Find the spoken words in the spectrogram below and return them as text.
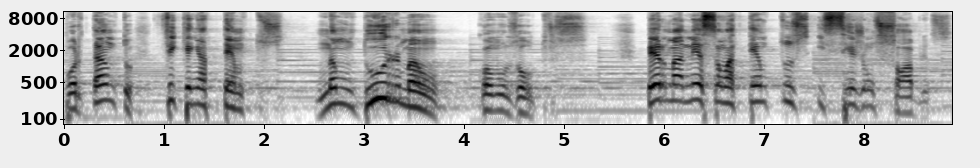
Portanto, fiquem atentos, não durmam como os outros. Permaneçam atentos e sejam sóbrios.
